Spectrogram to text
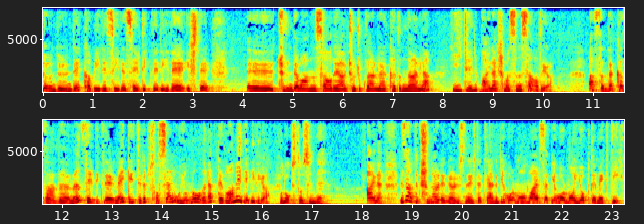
Döndüğünde kabilesiyle, sevdikleriyle, işte e, türün devamını sağlayan çocuklarla, kadınlarla yiyeceğini paylaşmasını sağlıyor. Aslında kazandığını sevdiklerine getirip sosyal uyumlu olarak devam edebiliyor. Bu da oksitosin ne? Aynen. Biz artık şunu öğreniyoruz Necdet. Yani bir hormon varsa bir hormon yok demek değil.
